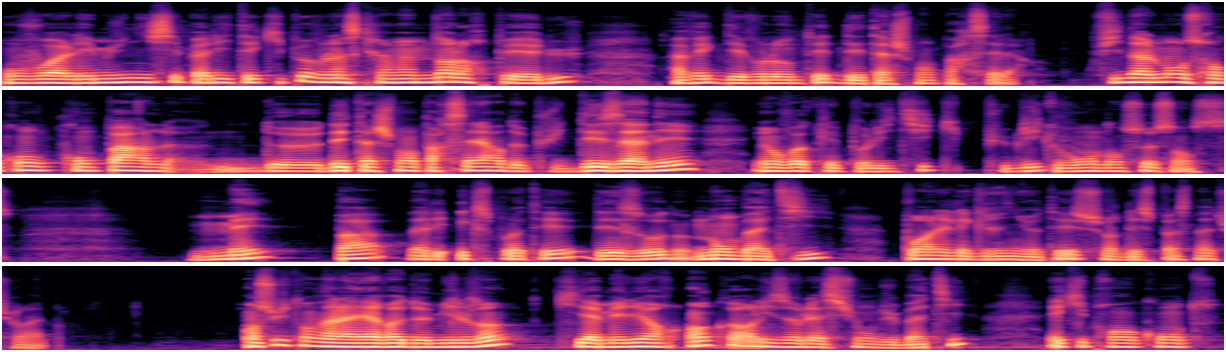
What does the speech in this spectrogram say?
On voit les municipalités qui peuvent l'inscrire même dans leur PLU avec des volontés de détachement parcellaire. Finalement, on se rend compte qu'on parle de détachement parcellaire depuis des années et on voit que les politiques publiques vont dans ce sens. Mais pas d'aller exploiter des zones non bâties pour aller les grignoter sur de l'espace naturel. Ensuite, on a la RE 2020 qui améliore encore l'isolation du bâti et qui prend en compte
